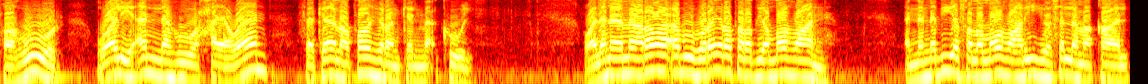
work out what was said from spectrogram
طهور ولأنه حيوان فكان طاهرا كالمأكول. ولنا ما روى أبو هريرة رضي الله عنه أن النبي صلى الله عليه وسلم قال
